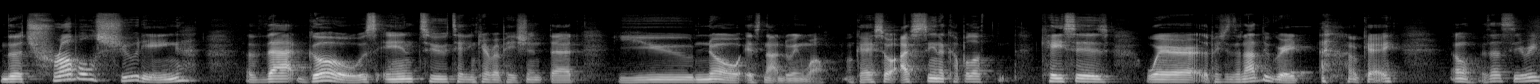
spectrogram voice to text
the troubleshooting that goes into taking care of a patient that you know it's not doing well. Okay, so I've seen a couple of cases where the patients did not do great. okay. Oh, is that Siri?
